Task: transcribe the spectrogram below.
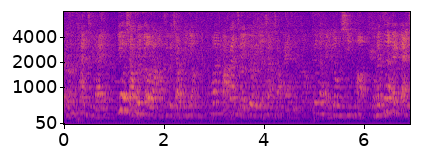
可是看起来也有小朋友的几个小朋友，不然打扮起来就有点像小孩子，真的很用心哈，我们真的很感。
